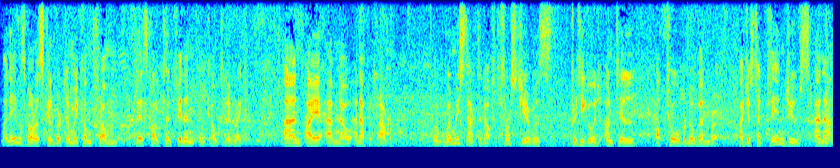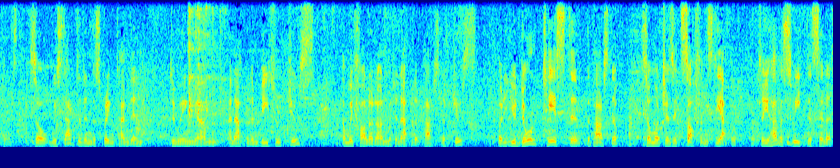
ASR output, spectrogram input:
My name is Morris Gilbert, and we come from a place called Kilfinane in County Limerick, and I am now an apple farmer. Well, when we started off, the first year was pretty good until October, November. I just had plain juice and apples. So we started in the springtime then doing um, an apple and beetroot juice, and we followed on with an apple and parsnip juice. But you don't taste the, the parsnip so much as it softens the apple. So you have a sweetness in it.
